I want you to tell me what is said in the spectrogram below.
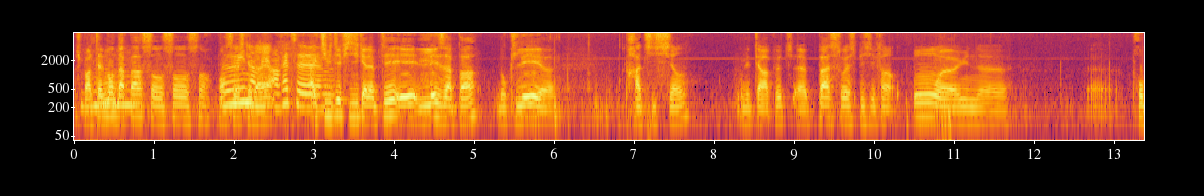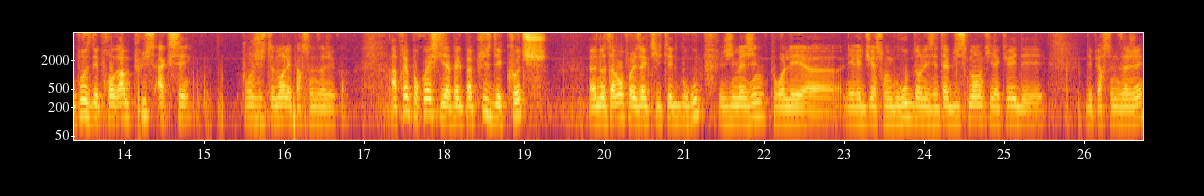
Je parle tellement d'APA sans, sans, sans repenser à oui, ce qu'il y a non, mais derrière. en fait, euh, Activité physique adaptée et les APA, donc les euh, praticiens ou les thérapeutes euh, passent ouais, spécifiques, enfin ont euh, une euh, proposent des programmes plus axés pour justement les personnes âgées. Quoi. Après, pourquoi est-ce qu'ils appellent pas plus des coachs, notamment pour les activités de groupe, j'imagine, pour les les rééducations de groupe dans les établissements qui accueillent des des personnes âgées?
